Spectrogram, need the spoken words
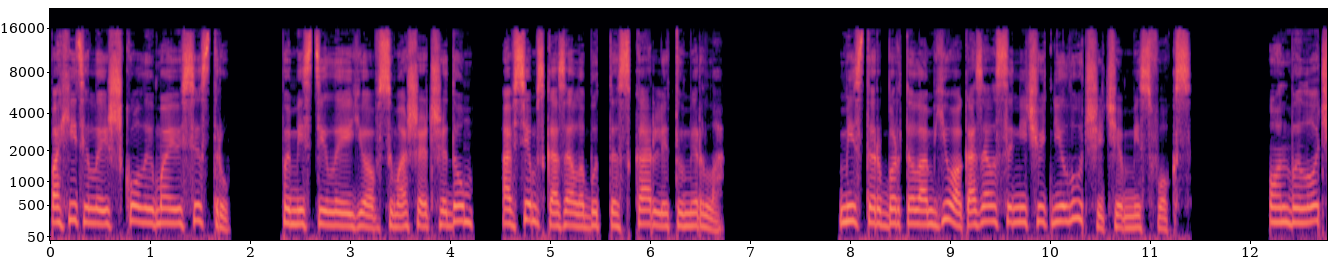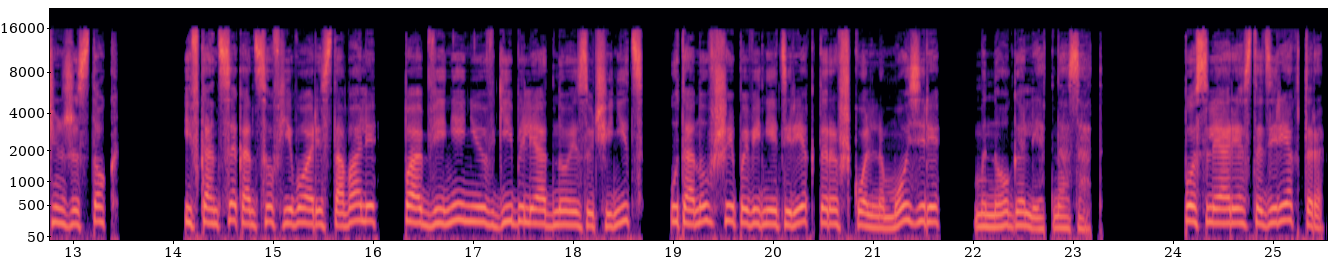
похитила из школы мою сестру поместила ее в сумасшедший дом, а всем сказала, будто Скарлетт умерла. Мистер Бартоломью оказался ничуть не лучше, чем мисс Фокс. Он был очень жесток, и в конце концов его арестовали по обвинению в гибели одной из учениц, утонувшей по вине директора в школьном озере много лет назад. После ареста директора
